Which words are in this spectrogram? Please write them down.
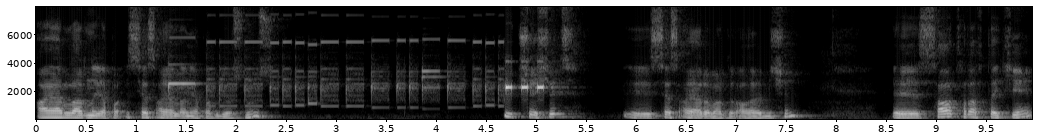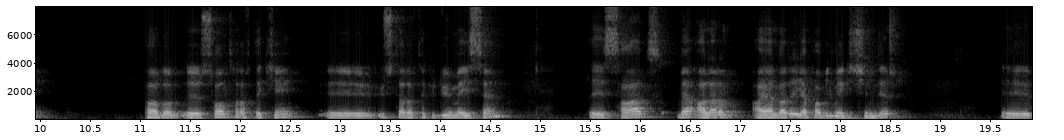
ayarlarını yap ses ayarlarını yapabiliyorsunuz. 3 çeşit e, ses ayarı vardır alarm için. E, sağ taraftaki pardon e, sol taraftaki e, üst taraftaki düğme ise e, saat ve alarm ayarları yapabilmek içindir. E,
